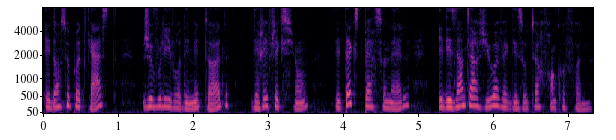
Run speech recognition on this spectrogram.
Et dans ce podcast, je vous livre des méthodes, des réflexions, des textes personnels et des interviews avec des auteurs francophones.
